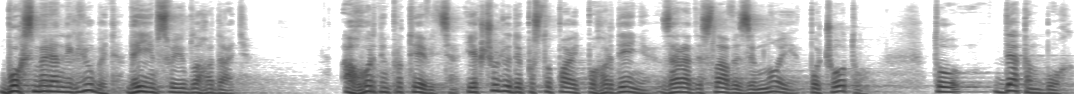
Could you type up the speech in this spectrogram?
Бог смиренних любить, дає їм свою благодать, а гордим противиться. І якщо люди поступають по гордині заради слави земної, почоту, то де там Бог?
